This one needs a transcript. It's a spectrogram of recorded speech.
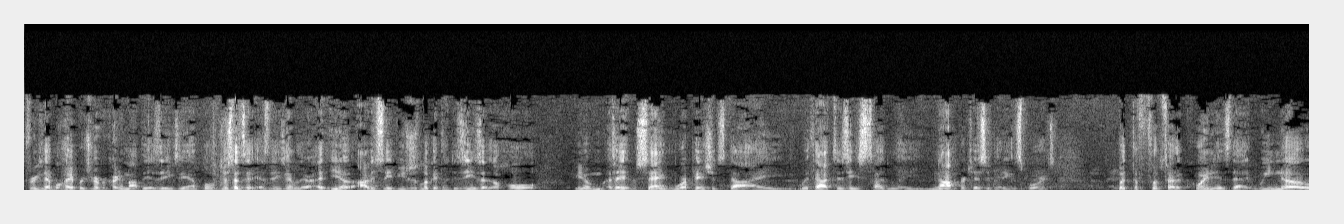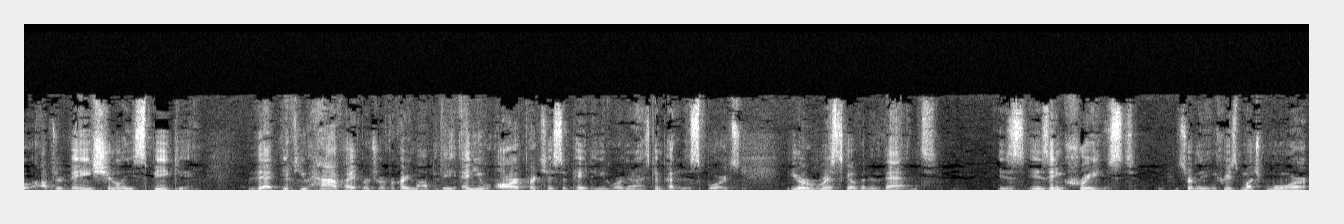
for example, hypertrophic cardiomyopathy as the example, just as, a, as the example there, you know, obviously if you just look at the disease as a whole, you know, as I was saying, more patients die with that disease suddenly not participating in sports. But the flip side of the coin is that we know, observationally speaking, that if you have hypertrophic cardiomyopathy and you are participating in organized competitive sports, your risk of an event is, is increased, certainly increased much more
